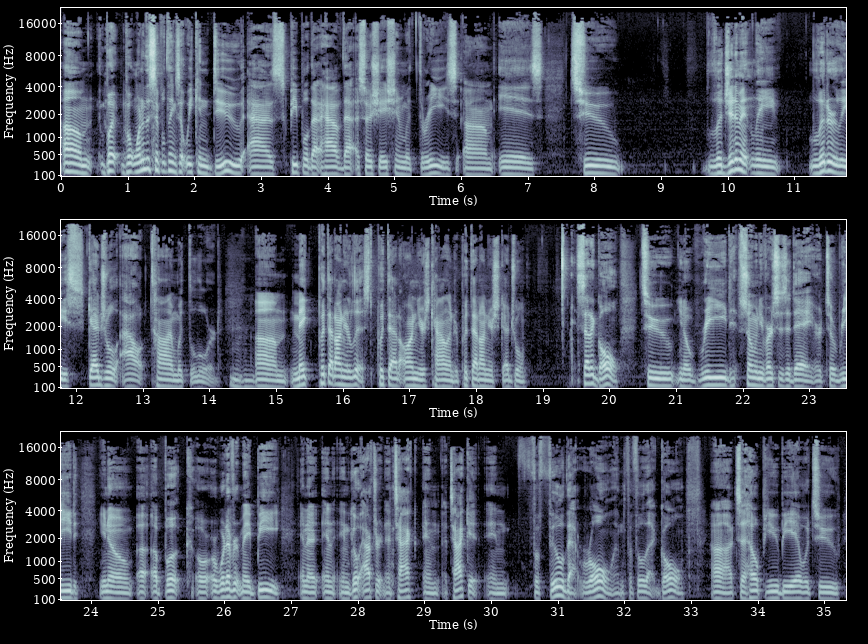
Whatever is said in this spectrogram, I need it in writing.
Um, but but one of the simple things that we can do as people that have that association with threes um, is to legitimately literally schedule out time with the lord. Um, make put that on your list put that on your calendar put that on your schedule. Set a goal to you know read so many verses a day or to read you know a, a book or, or whatever it may be and, uh and and go after it and attack and attack it and fulfill that role and fulfill that goal uh, to help you be able to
